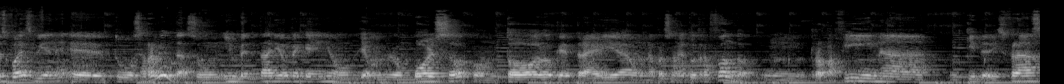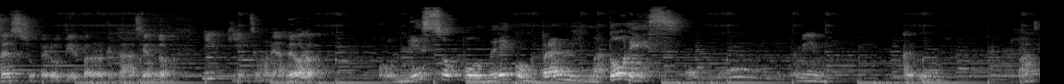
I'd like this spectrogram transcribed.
Después viene eh, tus herramientas, un inventario pequeño, llamémoslo un bolso, con todo lo que traería una persona de tu trasfondo. Un ropa fina, un kit de disfraces, súper útil para lo que estás haciendo, y 15 monedas de oro. Con eso podré comprar mis matones. I mean, algunos, más,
